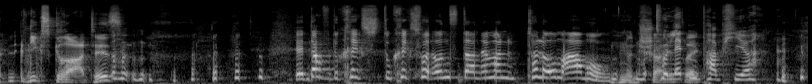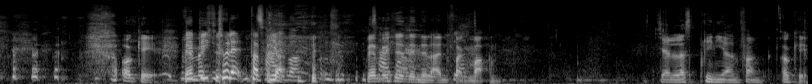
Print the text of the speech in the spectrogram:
Nix gratis. Ja, doch, du kriegst, du kriegst von uns dann immer eine tolle Umarmung. Toilettenpapier. Okay, wer Wir bieten möchte, Toilettenpapier. Wer möchte denn den Anfang machen? Ja, lass Brini anfangen. Okay.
